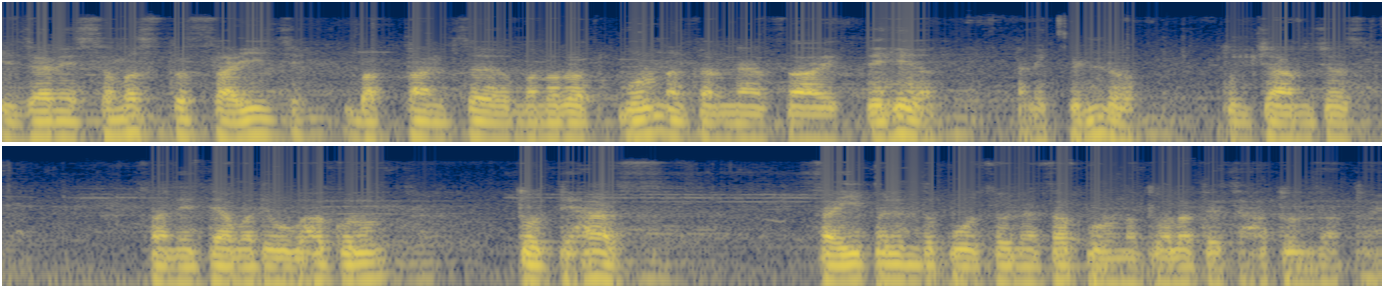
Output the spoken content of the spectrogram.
की ज्याने समस्त साईच भक्तांचं मनोरथ पूर्ण करण्याचा एक ध्येय आणि पिंड तुमच्या आमच्या सानिध्यामध्ये उभा करून तो ध्यास साईपर्यंत पोहोचवण्याचा पूर्णत्वाला त्याच्या हातून जातोय.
